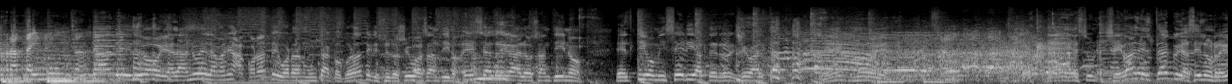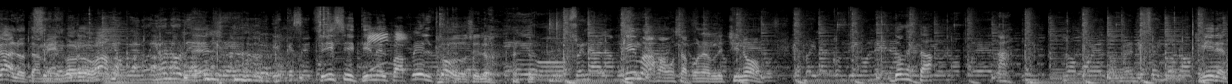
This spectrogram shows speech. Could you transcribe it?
Rata inmunda. Dale de hoy a las 9 de la mañana. Acordate de guardarme un taco. Acordate que se lo llevo a Santino. Ese es el regalo, Santino. El tío Miseria te lleva el taco. ¿Eh? Muy bien. Eh, Es un, llevale el taco y hacerle un regalo también, gordo. Vamos. ¿Eh? Sí, sí, tiene el papel, todo. Se lo... ¿Qué más vamos a ponerle, chino? ¿Dónde está? Ah. Miren.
